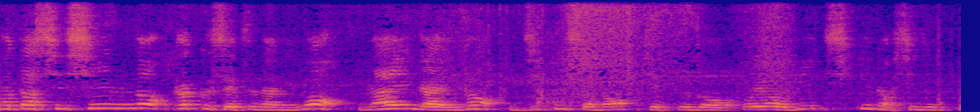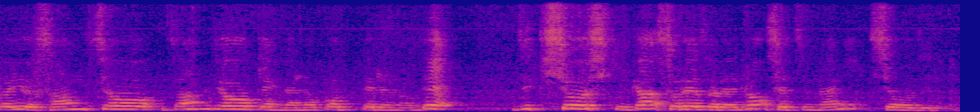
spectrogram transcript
また指針の各刹那にも内外の直訴の結合および式の指示という三条残条件が残っているので直称式がそれぞれの刹那に生じると。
